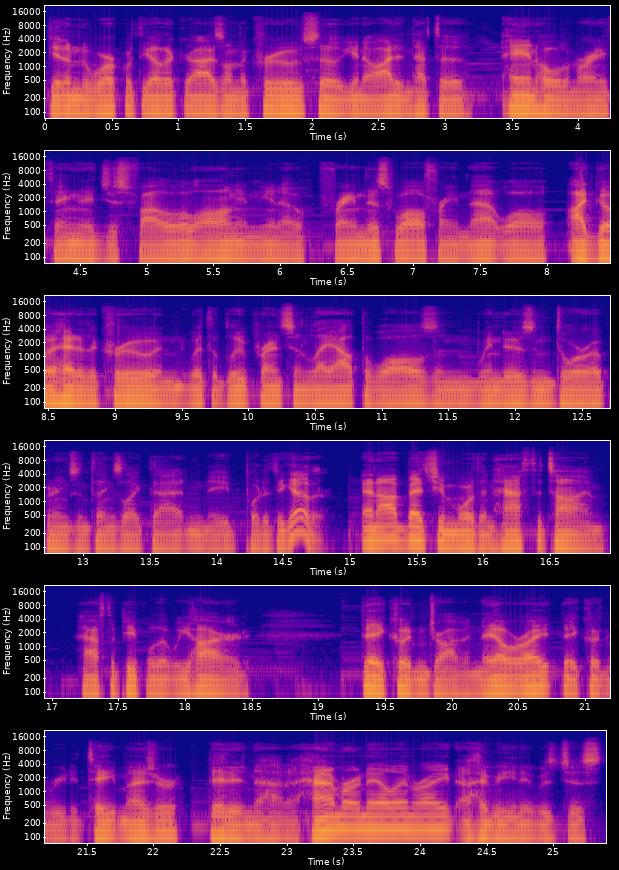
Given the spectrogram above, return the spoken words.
get them to work with the other guys on the crew. So, you know, I didn't have to handhold them or anything. They'd just follow along and, you know, frame this wall, frame that wall. I'd go ahead of the crew and with the blueprints and lay out the walls and windows and door openings and things like that. And they'd put it together. And I bet you more than half the time, half the people that we hired, they couldn't drive a nail right. They couldn't read a tape measure. They didn't know how to hammer a nail in right. I mean, it was just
